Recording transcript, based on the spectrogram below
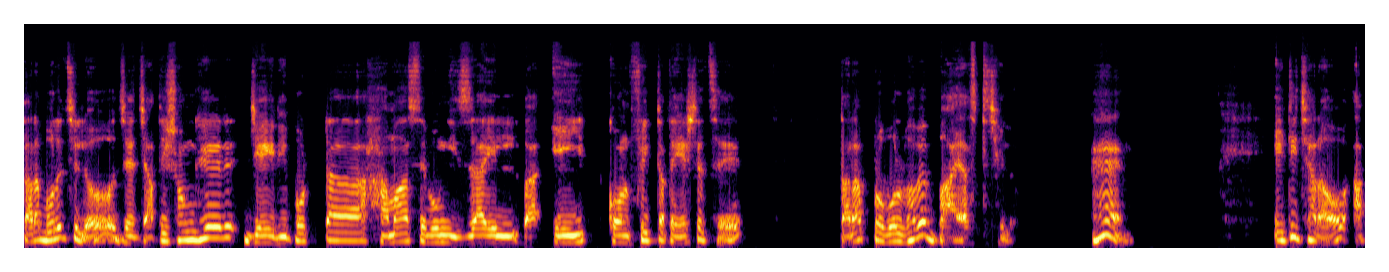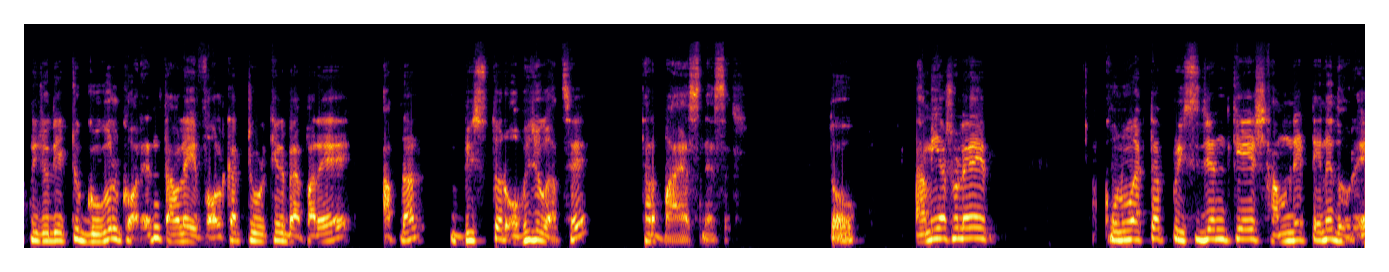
তারা বলেছিল যে জাতিসংঘের যে রিপোর্টটা হামাস এবং ইসরায়েল বা এই কনফ্লিক্টটাতে এসেছে তারা প্রবলভাবে বায়াসড ছিল। হ্যাঁ? এটি ছাড়াও আপনি যদি একটু গুগল করেন, তাহলে এই ভলকার টুর্কের ব্যাপারে আপনার বিস্তর অভিযোগ আছে, তার বায়াসনেসের তো আমি আসলে কোনো একটা প্রেসিডেন্টকে সামনে টেনে ধরে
